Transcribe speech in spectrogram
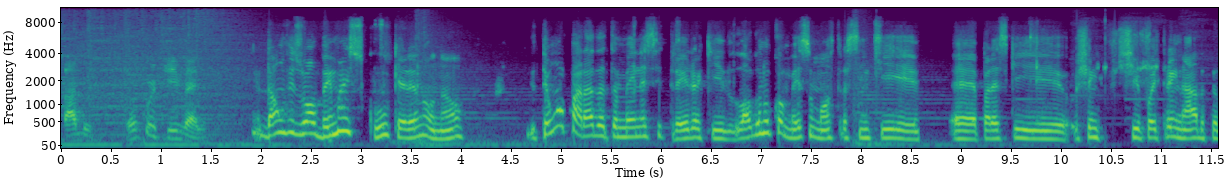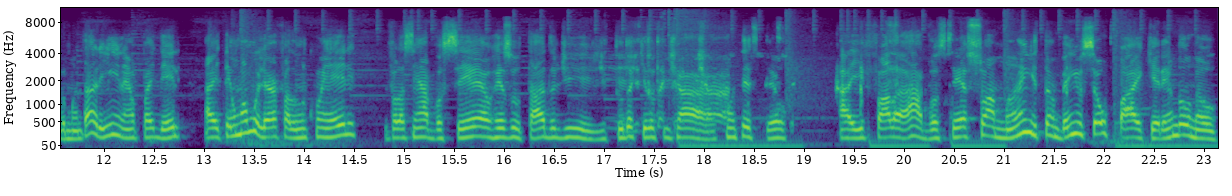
sabe? Eu curti, velho. Dá um visual bem mais cool, querendo ou não. E tem uma parada também nesse trailer que logo no começo mostra assim que é, parece que o Shang-Chi foi treinado pelo Mandarim, né? O pai dele. Aí tem uma mulher falando com ele e fala assim: Ah, você é o resultado de, de tudo aquilo que já aconteceu. Aí fala, ah, você é sua mãe e também o seu pai, querendo ou não.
